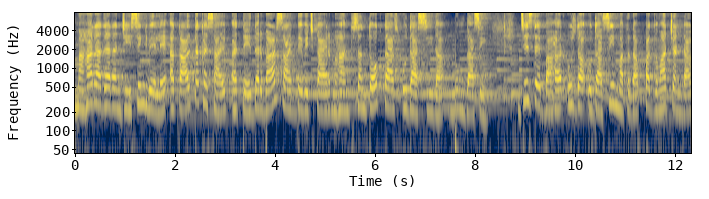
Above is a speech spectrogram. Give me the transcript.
ਮਹਾਰਾਜਾ ਰਣਜੀਤ ਸਿੰਘ ਵੇਲੇ ਅਕਾਲ ਤਖਤ ਸਾਹਿਬ ਅਤੇ ਦਰਬਾਰ ਸਾਹਿਬ ਦੇ ਵਿਚਕਾਰ ਮਹੰਤ ਸੰਤੋਖਦਾਸ ਉਦਾਸੀ ਦਾ ਬੁੰਗਾ ਸੀ, ਜਿਸ ਦੇ ਬਾਹਰ ਉਸ ਦਾ ਉਦਾਸੀ ਮਤ ਦਾ ਭਗਵਾ ਝੰਡਾ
